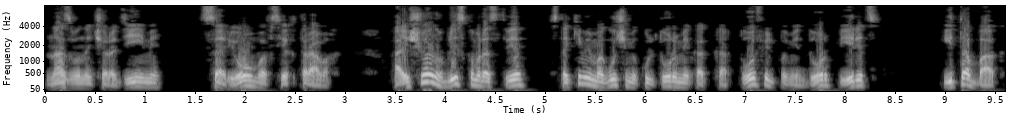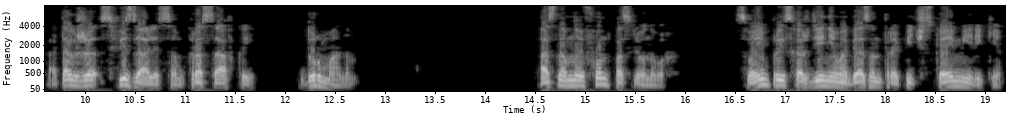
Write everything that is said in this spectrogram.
названной чародеями, царем во всех травах. А еще он в близком родстве с такими могучими культурами, как картофель, помидор, перец и табак, а также с физалисом, красавкой, дурманом. Основной фонд посленовых своим происхождением обязан тропической Америке,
